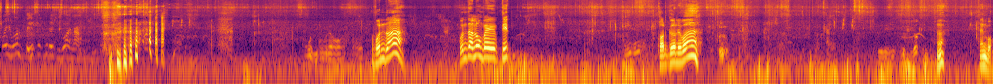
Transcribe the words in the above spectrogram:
ไปวันติดกูได้กี่ร้อยน้โอ้ยดูแล้วฝนตัวฝนจะลงไปติด ถอดเกินเลยวะนั่นบอก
